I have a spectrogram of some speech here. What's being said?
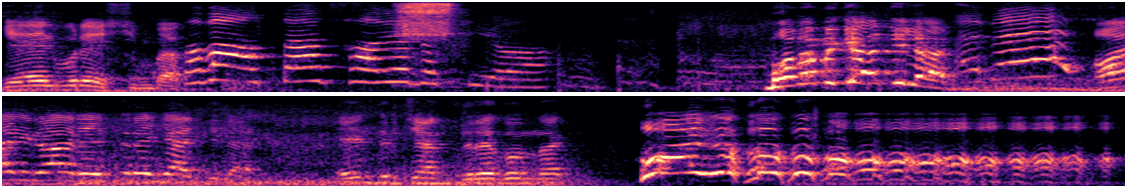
Gel buraya şimdi bak. Baba alttan salya döküyor. Bana mı geldiler? Evet. Hayır hayır Ender'e geldiler. Endercan Dragon'dan. Hayır.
